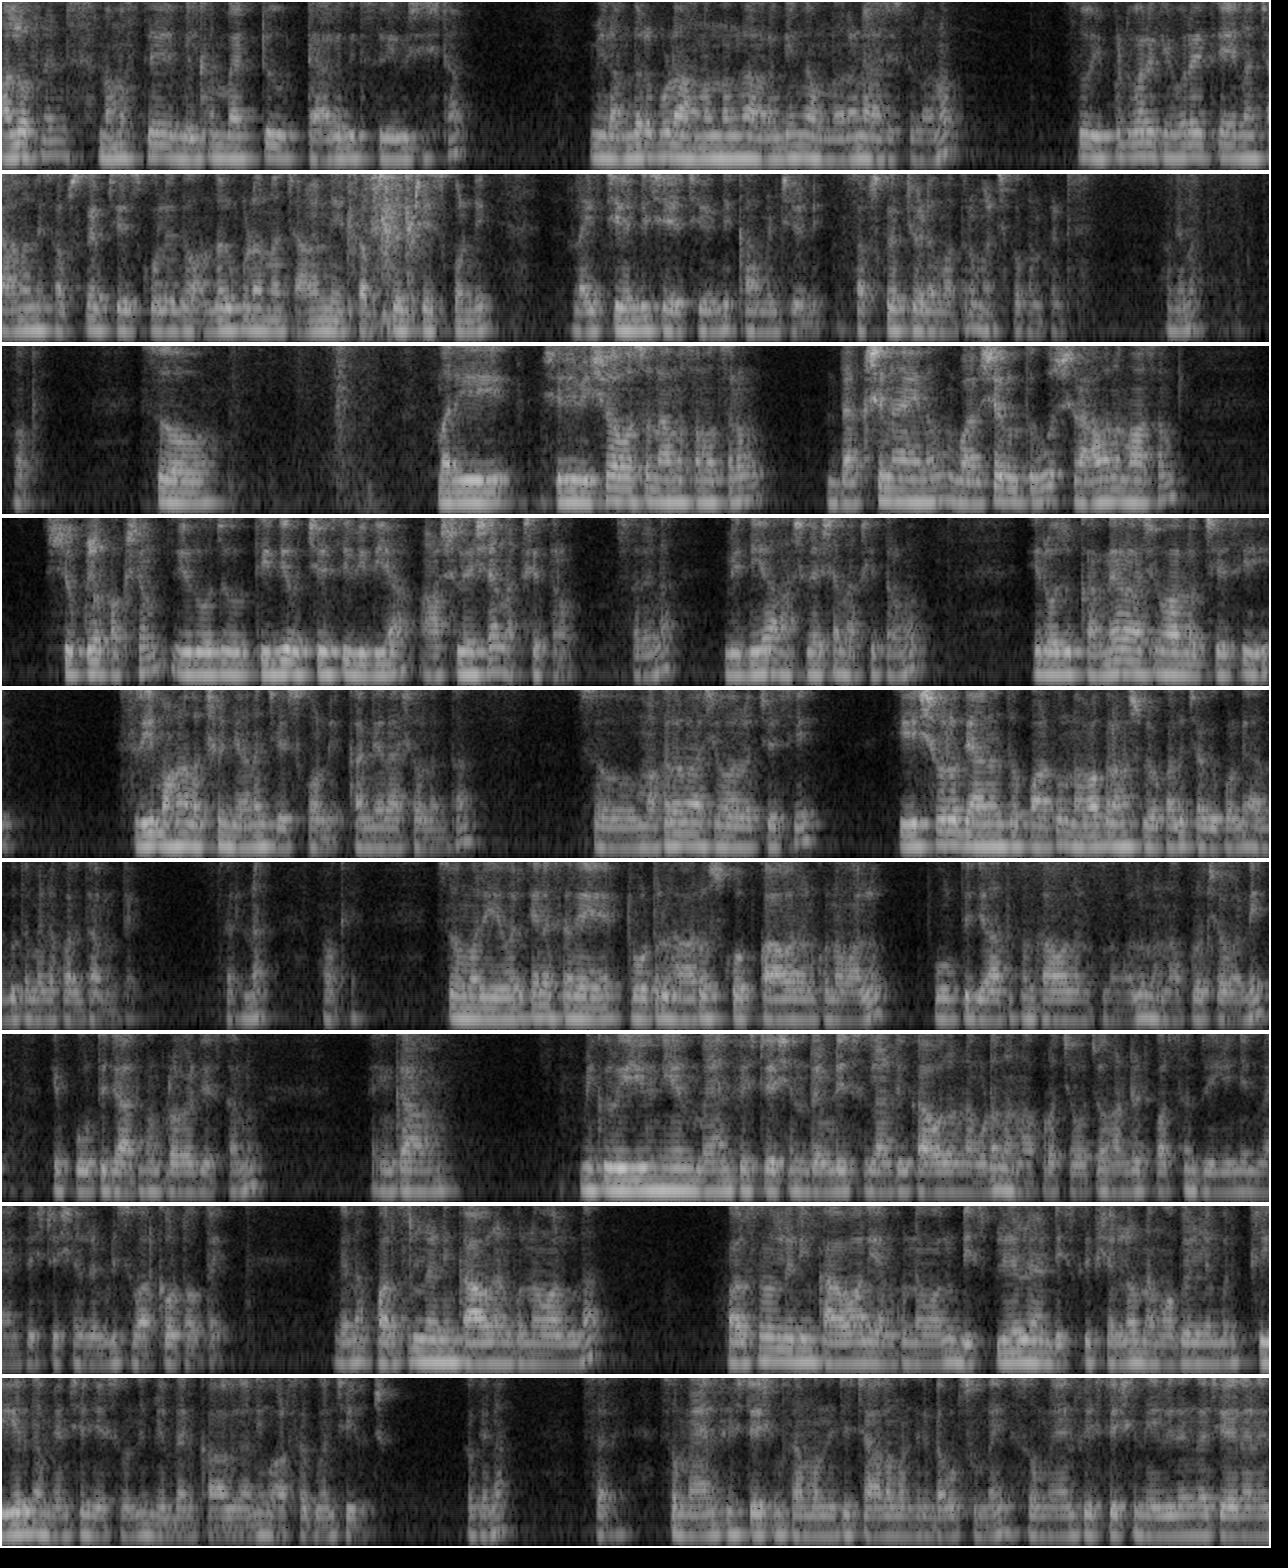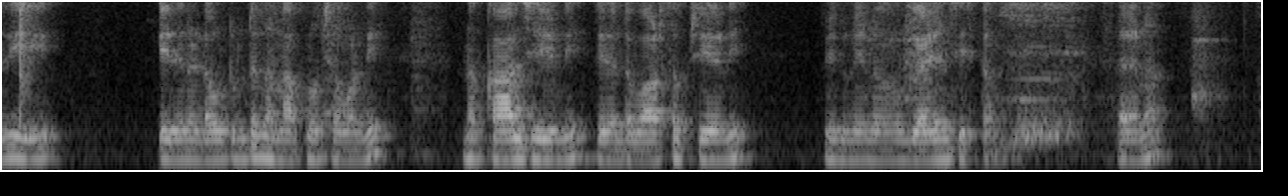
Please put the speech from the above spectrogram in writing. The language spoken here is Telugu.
హలో ఫ్రెండ్స్ నమస్తే welcome back to tarot with Shri Vishishta మీరందరూ కూడా ఆనందంగా ఆరోగ్యంగా ఉన్నారని ఆశిస్తున్నాను. సో ఇప్పటివరకు ఎవరైతే నా ఛానల్ని సబ్స్క్రైబ్ చేసుకోలేదో అందరూ కూడా నా ఛానల్ని సబ్స్క్రైబ్ చేసుకోండి. లైక్ చేయండి షేర్ చేయండి కామెంట్ చేయండి. సబ్స్క్రైబ్ చేయడం మాత్రం మర్చిపోకండి ఫ్రెండ్స్ ఓకేనా ఓకే సో మరి శ్రీ విశ్వవసు నామ సంవత్సరం దక్షిణాయనం వర్ష ఋతువు శ్రావణ మాసం శుక్లపక్షం. ఈరోజు తిథి వచ్చేసి విద్య ఆశ్లేష నక్షత్రం. సరేనా? విద్య ఆశ్లేష నక్షత్రము. ఈరోజు కన్యా రాశి వాళ్ళు వచ్చేసి శ్రీ మహాలక్ష్మి ధ్యానం చేసుకోండి కన్యా రాశి వాళ్ళంతా. సో మకర రాశి వాళ్ళు వచ్చేసి ఈశ్వర ధ్యానంతో పాటు నవగ్రహ శ్లోకాలు చదువుకోండి. అద్భుతమైన ఫలితాలు ఉంటాయి. సరేనా? ఓకే. సో మరి ఎవరికైనా సరే టోటల్ హారోస్కోప్ కావాలనుకున్న వాళ్ళు పూర్తి జాతకం కావాలనుకున్న వాళ్ళు నన్ను అప్రోచ్ అవ్వండి. ఈ పూర్తి జాతకం ప్రొవైడ్ చేస్తాను. ఇంకా మీకు రీయూనియన్ మేనిఫెస్టేషన్ రెమెడీస్ ఇలాంటివి కావాలన్నా కూడా నన్ను అప్రోచ్ అవ్వచ్చు. Hundred percent reunion manifestation remedies work out అవుతాయి. ఓకేనా? పర్సనల్ రీడింగ్ కావాలనుకున్న వాళ్ళు కూడా పర్సనల్ రీడింగ్ కావాలి అనుకున్న వాళ్ళు డిస్ప్లేలో అండ్ డిస్క్రిప్షన్లో నా మొబైల్ నెంబర్ క్లియర్గా మెన్షన్ చేసి ఉంది. మీరు దానికి కాల్ కానీ వాట్సాప్ కానీ చేయొచ్చు. ఓకేనా? సరే. సో మేనిఫెస్టేషన్కి సంబంధించి చాలామందికి డౌట్స్ ఉన్నాయి. సో మేనిఫెస్టేషన్ ఏ విధంగా చేయాలనేది ఏదైనా డౌట్ ఉంటే నన్ను అప్రోచ్ అవ్వండి. నాకు కాల్ చేయండి లేదంటే వాట్సాప్ చేయండి. మీకు నేను గైడెన్స్ ఇస్తాను. సరేనా?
